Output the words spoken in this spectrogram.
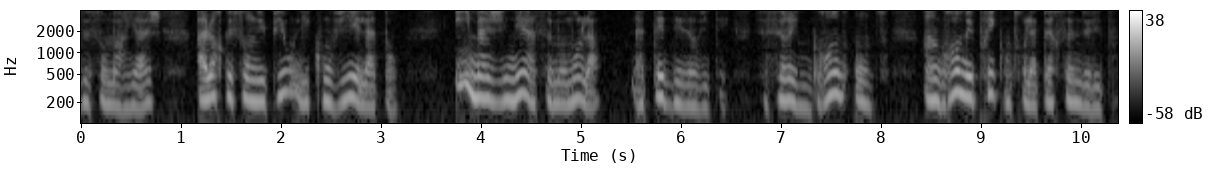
de son mariage alors que son époux l'y convie et l'attend. Imaginez à ce moment-là la tête des invités. Ce serait une grande honte, un grand mépris contre la personne de l'époux.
